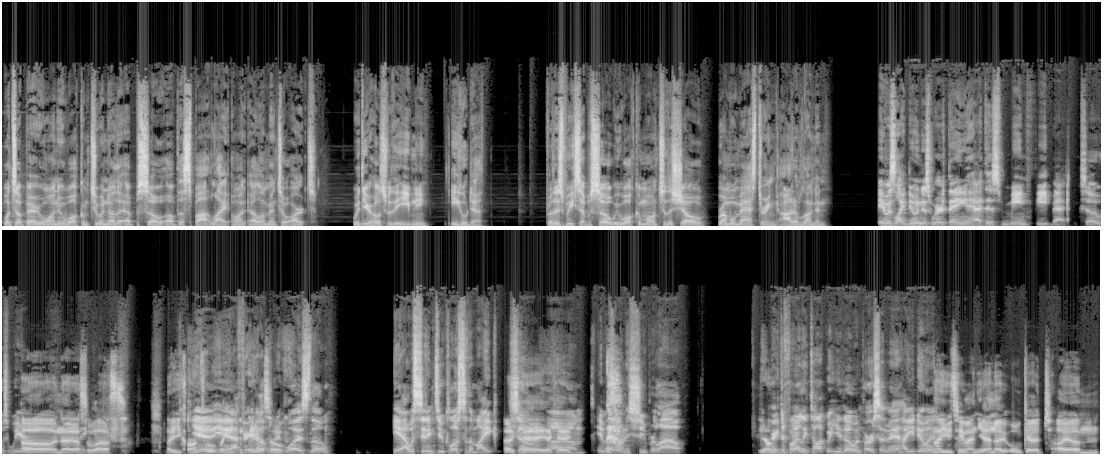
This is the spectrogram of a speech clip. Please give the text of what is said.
What's up, everyone, and welcome to another episode of the Spotlight on Elemental Arts with your host for the evening, Eagle Death. For this week's episode, we welcome on to the show Rumble Mastering out of London. It was like doing this weird thing. It had this mean feedback, so it was weird. Oh no, that's Like- the worst. No, you can't yeah, talk when yeah, you I can figured hear out what it was though. Yeah, I was sitting too close to the mic, so Okay, okay. Um, it was sounding super loud. Yeah, Great to finally talk with you though in person, man. How you doing? no, you too, man. Yeah, no, all good. I um,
